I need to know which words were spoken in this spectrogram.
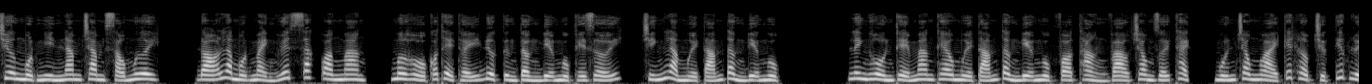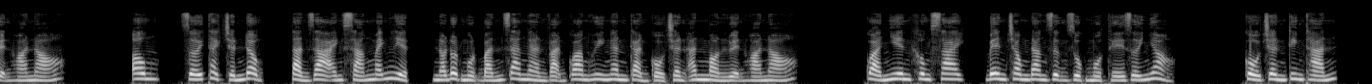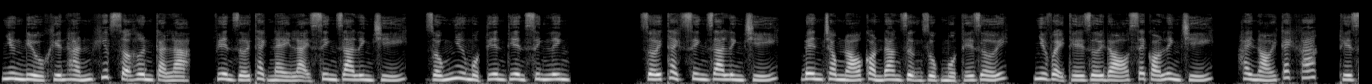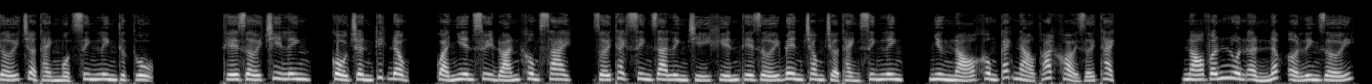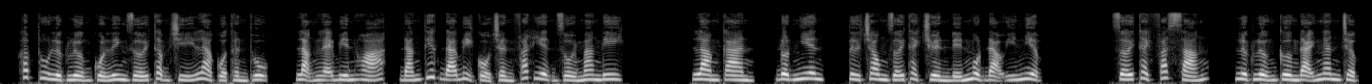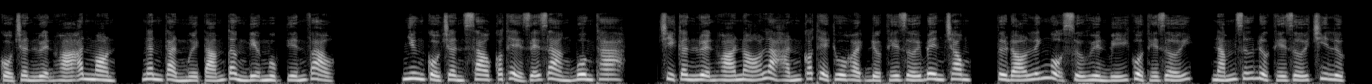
chương 1560, đó là một mảnh huyết sắc quang mang, mơ hồ có thể thấy được từng tầng địa ngục thế giới, chính là 18 tầng địa ngục. Linh hồn thể mang theo 18 tầng địa ngục vọt thẳng vào trong giới thạch, muốn trong ngoài kết hợp trực tiếp luyện hóa nó. Ông, giới thạch chấn động, tản ra ánh sáng mãnh liệt, nó đột một bắn ra ngàn vạn quang huy ngăn cản cổ trần ăn mòn luyện hóa nó. Quả nhiên không sai, bên trong đang dựng dục một thế giới nhỏ. Cổ trần kinh thán, nhưng điều khiến hắn khiếp sợ hơn cả là, viên giới thạch này lại sinh ra linh trí, giống như một tiên thiên sinh linh. Giới thạch sinh ra linh trí, bên trong nó còn đang dựng dục một thế giới, như vậy thế giới đó sẽ có linh trí, hay nói cách khác, thế giới trở thành một sinh linh thực thụ. Thế giới chi linh, cổ trần kích động, quả nhiên suy đoán không sai, giới thạch sinh ra linh trí khiến thế giới bên trong trở thành sinh linh, nhưng nó không cách nào thoát khỏi giới thạch. Nó vẫn luôn ẩn nấp ở linh giới, hấp thu lực lượng của linh giới thậm chí là của thần thụ, lặng lẽ biến hóa, đáng tiếc đã bị cổ trần phát hiện rồi mang đi. Làm càn, đột nhiên, từ trong giới thạch truyền đến một đạo ý niệm. Giới thạch phát sáng, lực lượng cường đại ngăn trở cổ trần luyện hóa ăn mòn, ngăn cản 18 tầng địa ngục tiến vào. Nhưng cổ trần sao có thể dễ dàng buông tha, chỉ cần luyện hóa nó là hắn có thể thu hoạch được thế giới bên trong, từ đó lĩnh ngộ sự huyền bí của thế giới, nắm giữ được thế giới chi lực.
